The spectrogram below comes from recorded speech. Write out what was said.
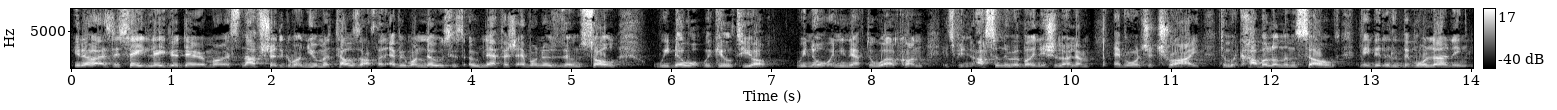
you know, as they say, Levi Adera Morris Nafshe, the Gemara Yuma tells us that everyone knows his own nefesh, everyone knows his own soul. We know what we're guilty of. We know what we need to have to work on. It's been us and the Rabbi Shalom. Everyone should try to makabal on themselves, maybe a little bit more learning,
